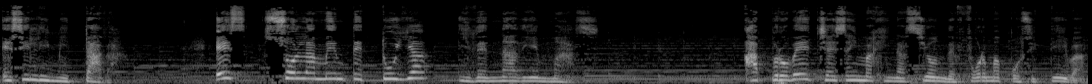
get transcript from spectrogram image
es ilimitada. Es solamente tuya y de nadie más. Aprovecha esa imaginación de forma positiva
